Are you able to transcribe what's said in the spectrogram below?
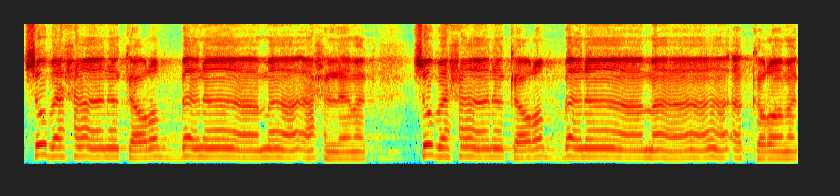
سبحانك ربنا ما أحلمك سبحانك ربنا ما أكرمك.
